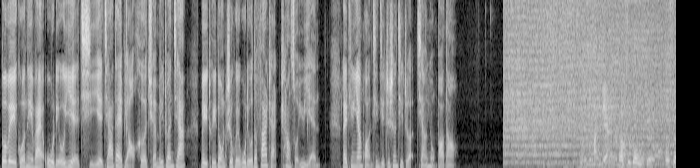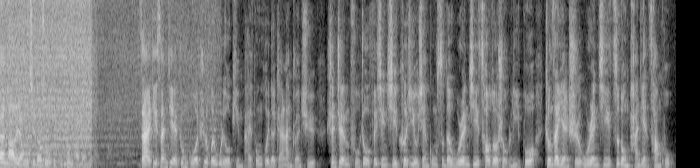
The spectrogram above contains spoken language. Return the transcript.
多位国内外物流业企业家代表和权威专家为推动智慧物流的发展畅所欲言。来听央广经济之声记者蒋勇报道。盘点它自动的，对我虽然拿着遥控器，但是我是不控它的。在第三届中国智慧物流品牌峰会的展览专区，深圳普宙飞行器科技有限公司的无人机操作手李波正在演示无人机自动盘点仓库。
